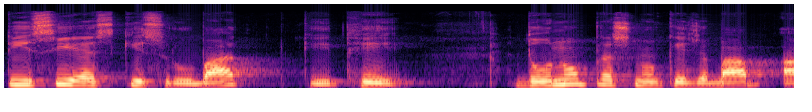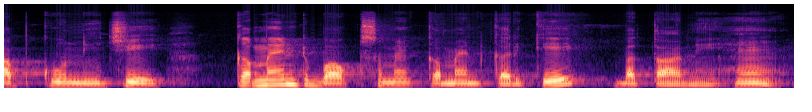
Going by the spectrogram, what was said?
टीसीएस की शुरुआत की थी। दोनों प्रश्नों के जवाब आपको नीचे कमेंट बॉक्स में कमेंट करके बताने हैं।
